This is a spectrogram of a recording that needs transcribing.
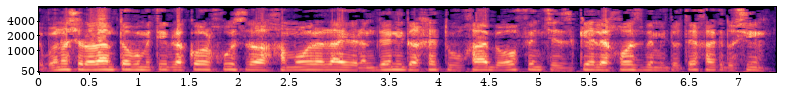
ריבונו של עולם, טוב ומיטיב לכל, חוס ורחמול עלי, ולמדני דרכי טובך באופן שאזכה לאחוז במידותיך הקדושים.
